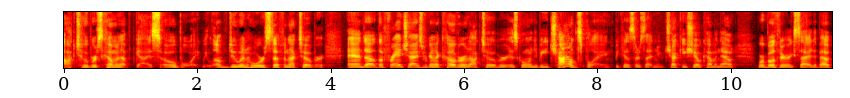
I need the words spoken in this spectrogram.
October's coming up, guys. Oh boy, we love doing horror stuff in October. And uh, the franchise we're going to cover in October is going to be Child's Play because there's that new Chucky show coming out. We're both very excited about,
